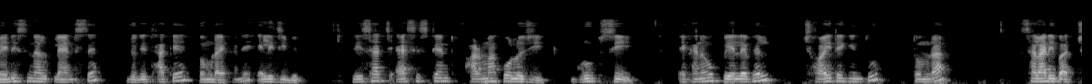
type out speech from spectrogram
মেডিসিনাল প্ল্যান্টসে যদি থাকে, তোমরা এখানে eligible research assistant pharmacology group C এখানেও পে লেভেল ছয়তে কিন্তু তোমরা স্যালারি পাচ্ছ।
